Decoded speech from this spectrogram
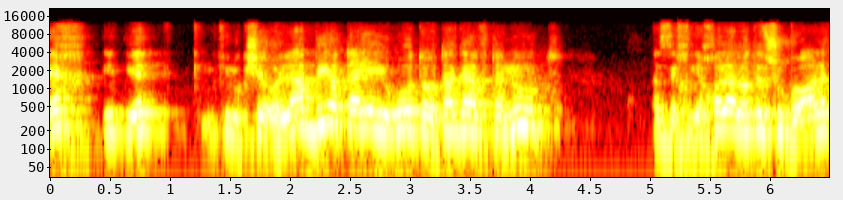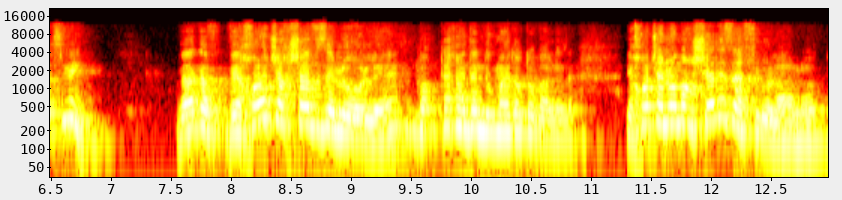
איך, יהיה, כאילו כשעולה בי אותה יהירות או אותה גאוותנות, אז יכול לעלות איזשהו גועל עצמי. ואגב, ויכול להיות שעכשיו זה לא עולה, בוא, תכף ניתן דוגמה יותר טובה לזה, יכול להיות שאני לא מרשה לזה אפילו לעלות.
